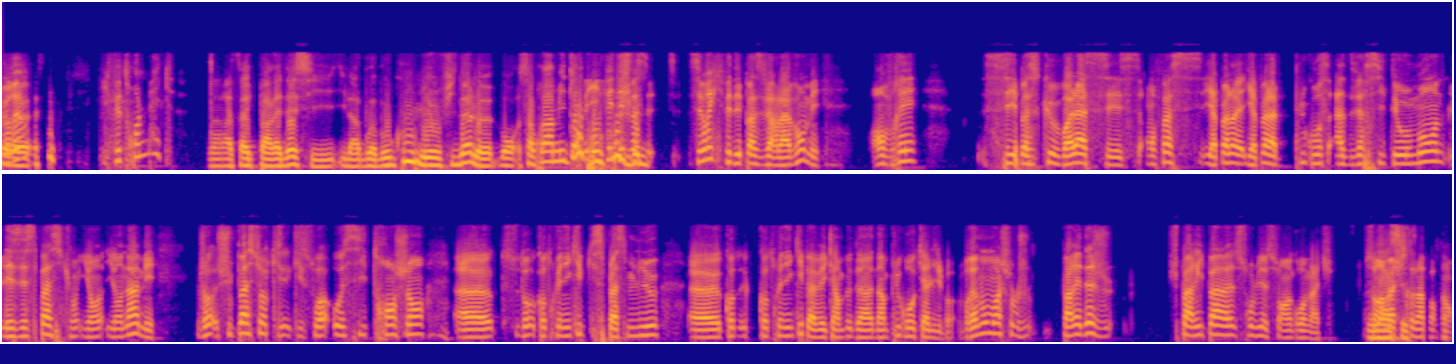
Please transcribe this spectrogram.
vraiment, il fait trop le mec. c'est vrai que Paredes, il, il aboie beaucoup, mais au final, euh, bon, sa première mi-temps, c'est vrai qu'il fait des passes vers l'avant, mais en vrai, c'est parce que voilà, c'est en face, il n'y a pas, a pas la plus grosse adversité au monde. Les espaces, il y, en a, mais je, je suis pas sûr qu'il soit aussi tranchant euh, contre une équipe qui se place mieux, euh, contre, une équipe avec un peu d'un plus gros calibre. Vraiment, moi, Paredes, je, je parie pas sur lui sur un gros match, sur Non, un match très important.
